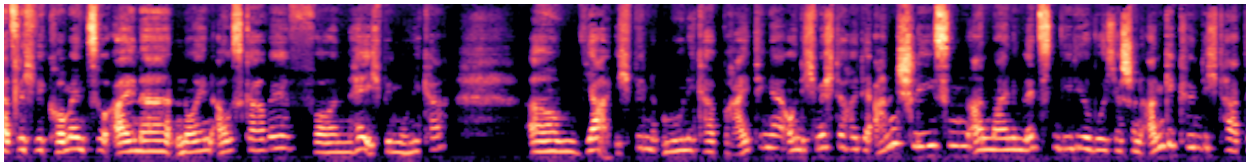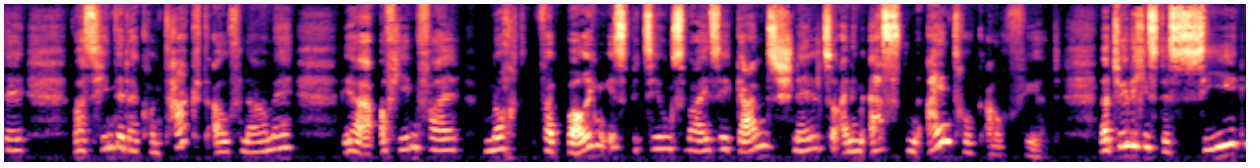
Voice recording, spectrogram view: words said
herzlich willkommen zu einer neuen Ausgabe von Hey, ich bin Monika. Ähm, ja, ich bin Monika Breitinger und ich möchte heute anschließen an meinem letzten Video, wo ich ja schon angekündigt hatte, was hinter der Kontaktaufnahme ja auf jeden Fall noch verborgen ist, beziehungsweise ganz schnell zu einem ersten Eindruck auch führt. Natürlich ist das Sie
